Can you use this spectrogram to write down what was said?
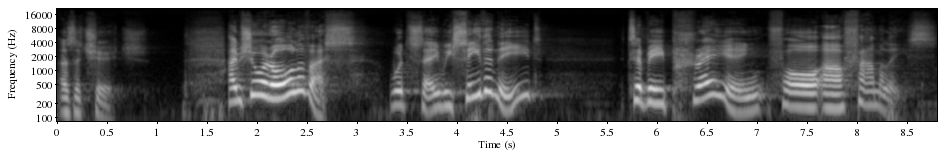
as a church. I'm sure all of us would say we see the need to be praying for our families.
